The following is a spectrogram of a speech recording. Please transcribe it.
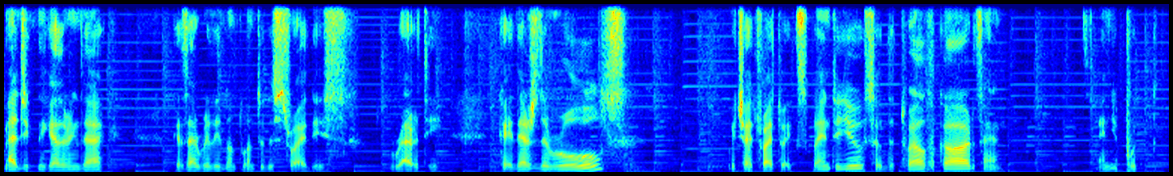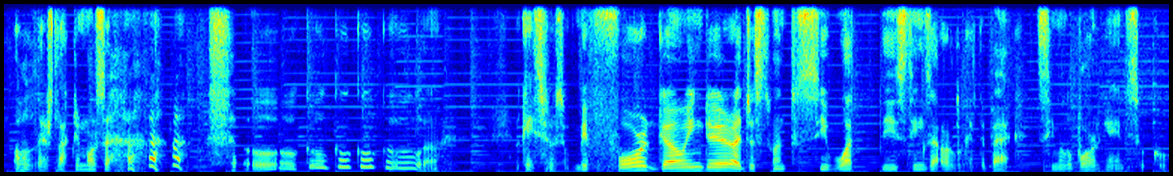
Magic the Gathering deck, because I really don't want to destroy this rarity. Okay, there's the rules which I try to explain to you. So the 12 cards and and you put oh there's Lacrimosa. oh cool cool cool cool. Okay, so, so, before going there, I just want to see what these things are. Oh, look at the back, Similo board game, so cool.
